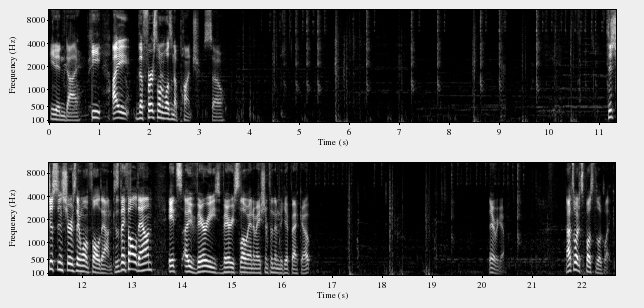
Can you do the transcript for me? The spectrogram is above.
He didn't die. He, I, the first one wasn't a punch, so. This just ensures they won't fall down. Because if they fall down, it's a very, very slow animation for them to get back up. There we go. That's what it's supposed to look like.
